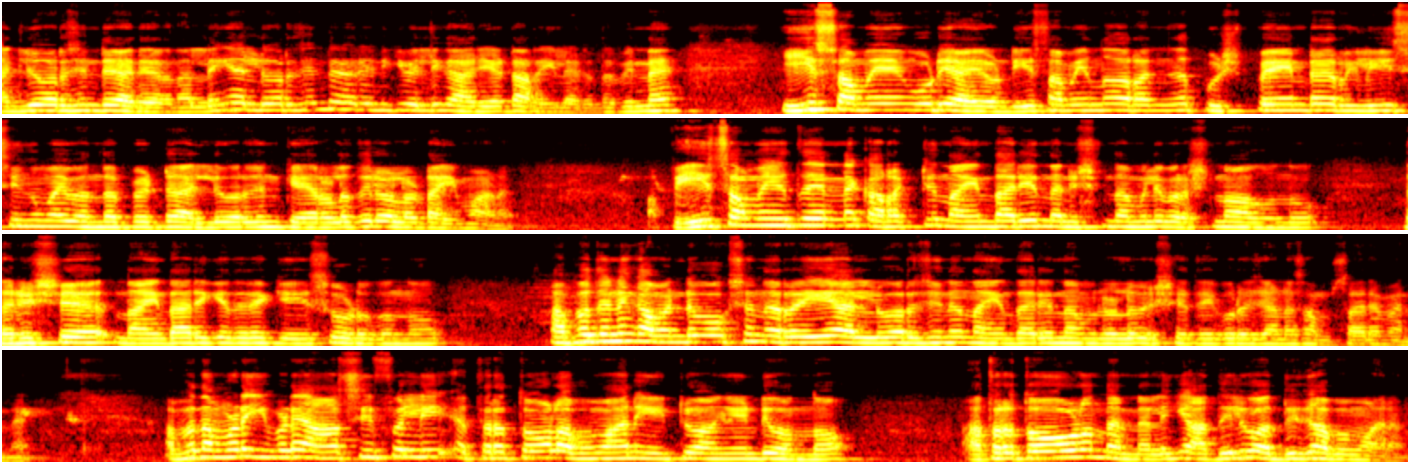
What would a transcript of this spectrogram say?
അല്ലു അർജുന്റെ കാര്യമായിരുന്നു. അല്ലെങ്കിൽ അല്ലു അർജുന്റെ കാര്യം എനിക്ക് വലിയ കാര്യമായിട്ട് അറിയില്ലായിരുന്നു. പിന്നെ ഈ സമയം കൂടി ആയതുകൊണ്ട് ഈ സമയം എന്ന് പറഞ്ഞത് പുഷ്പേന്റെ റിലീസിങ്ങുമായി ബന്ധപ്പെട്ട് അല്ലു അർജുൻ കേരളത്തിലുള്ള ടൈമാണ്. അപ്പോൾ ഈ സമയത്ത് തന്നെ കറക്റ്റ് നയൻതാരയും ധനുഷും തമ്മിൽ പ്രശ്നമാകുന്നു. ധനുഷ് നയൻതാരയ്ക്കെതിരെ കേസ് കൊടുക്കുന്നു. അപ്പോൾ തന്നെ കമന്റ് ബോക്സ് നിറയെ അല്ലു അർജുനും നയൻതാരയും തമ്മിലുള്ള വിഷയത്തെക്കുറിച്ചാണ് സംസാരം തന്നെ അപ്പോൾ നമ്മുടെ ഇവിടെ ആസിഫ് അലി എത്രത്തോളം അപമാനം ഏറ്റുവാങ്ങേണ്ടി വന്നോ അത്രത്തോളം തന്നെ അല്ലെങ്കിൽ അതിലും അധികം അപമാനം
